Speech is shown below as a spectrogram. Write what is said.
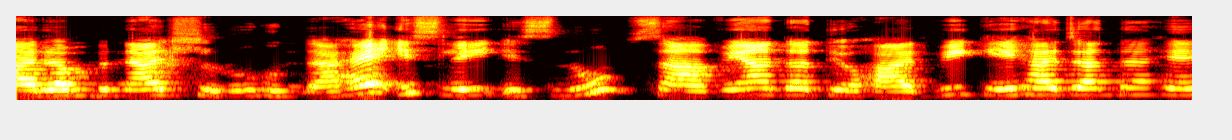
ਆਰੰਭ ਨਾਲ ਸ਼ੁਰੂ ਹੁੰਦਾ ਹੈ, ਇਸ ਲਈ ਇਸ ਨੂੰ ਸਾਵਿਆਂ ਦਾ ਤਿਉਹਾਰ ਵੀ ਕਿਹਾ ਜਾਂਦਾ ਹੈ।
